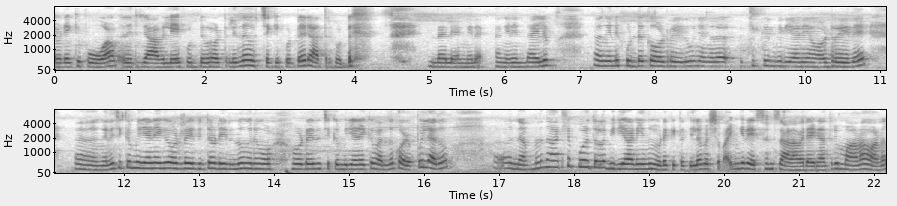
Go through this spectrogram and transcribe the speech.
എവിടേക്ക് പോവാം. എന്നിട്ട് രാവിലെ ഫുഡ് ഹോട്ടലിൽ നിന്ന് ഉച്ചയ്ക്ക് ഫുഡ് രാത്രി ഫുഡ് എന്തായാലും അങ്ങനെ അങ്ങനെ എന്തായാലും അങ്ങനെ ഫുഡൊക്കെ ഓർഡർ ചെയ്തു. ഞങ്ങൾ ചിക്കൻ ബിരിയാണി ഓർഡർ ചെയ്തത് അങ്ങനെ ചിക്കൻ ബിരിയാണിയൊക്കെ ഓർഡർ ചെയ്തിട്ട് അവിടെ ഇരുന്നു. അങ്ങനെ ഓർഡർ ചെയ്ത് ചിക്കൻ ബിരിയാണിയൊക്കെ വന്ന് കുഴപ്പമില്ലായിരുന്നു. നമ്മൾ നാട്ടിലെ പോലത്തുള്ള ബിരിയാണിയൊന്നും ഇവിടെ കിട്ടത്തില്ല. പക്ഷെ ഭയങ്കര ആണ് അവർ അതിനകത്തൊരു മണമാണ്.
